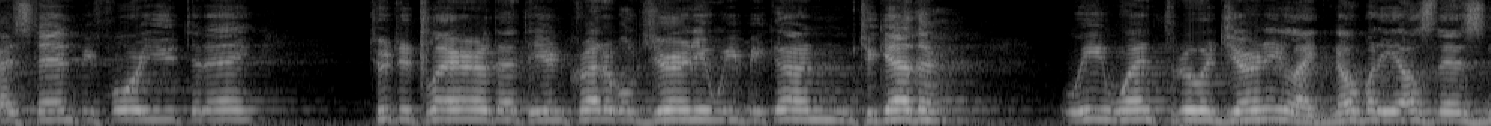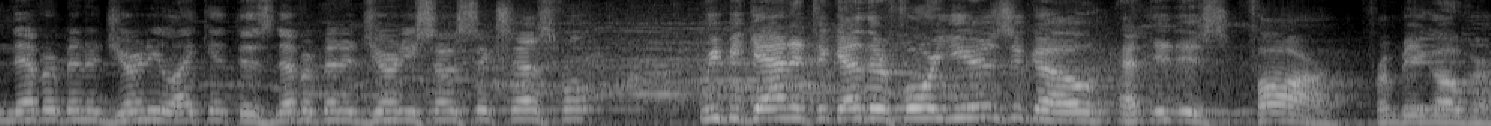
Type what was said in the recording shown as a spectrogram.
I stand before you today to declare that the incredible journey we begun together, we went through a journey like nobody else. There's never been a journey like it. There's never been a journey so successful. We began it together four years ago, and it is far from being over.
